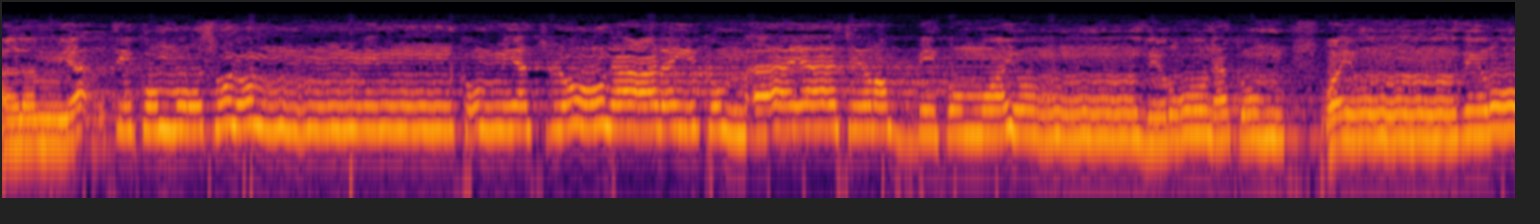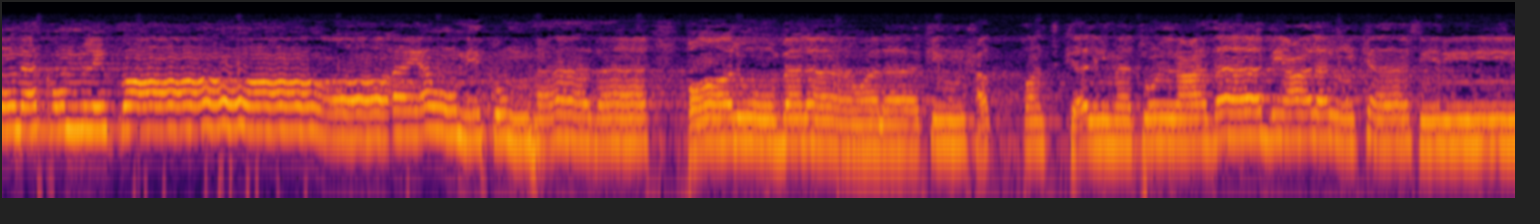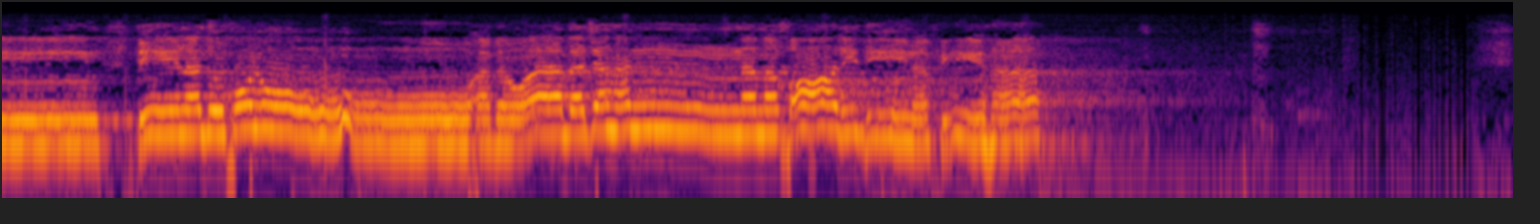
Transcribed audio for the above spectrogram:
ألم يأتكم رسل منكم يتلون عليكم آيات ربكم وينذرونكم وينذرونكم لقاء يومكم هذا قالوا بلى ولكن حق حقت كلمة العذاب على الكافرين. قيل ادخلوا أبواب جهنم خالدين فيها.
